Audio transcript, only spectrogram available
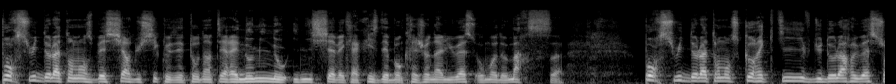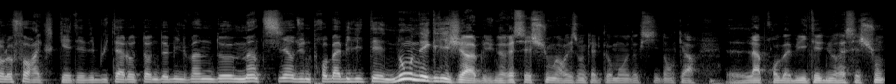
Poursuite de la tendance baissière du cycle des taux d'intérêt nominaux initié avec la crise des banques régionales US au mois de mars. Poursuite de la tendance corrective du dollar US sur le Forex qui a été débuté à l'automne 2022, maintien d'une probabilité non négligeable d'une récession à horizon quelques mois en Occident car la probabilité d'une récession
